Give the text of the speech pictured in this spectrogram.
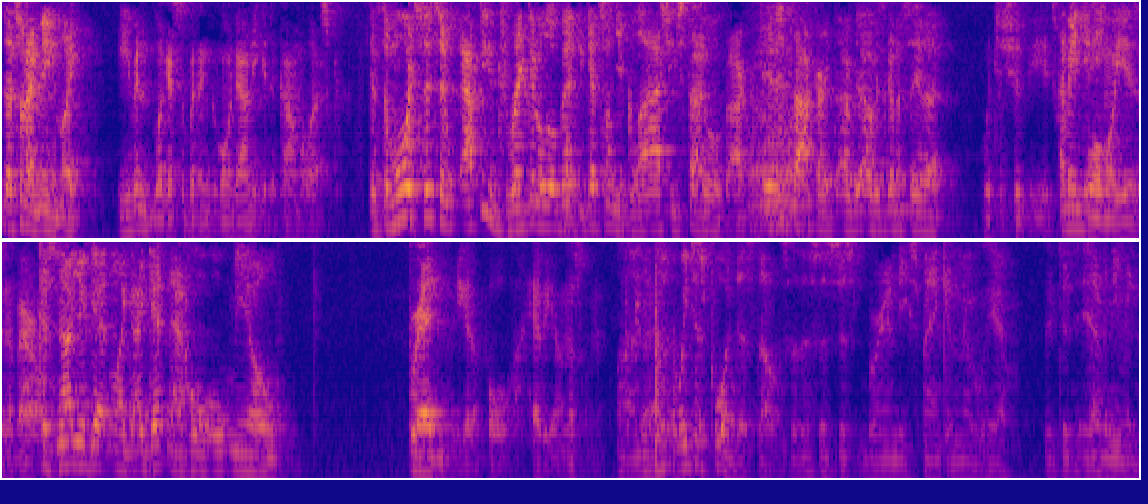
That's what I mean, like Even like I said, but then going down, you get the caramel-esque. because the more it sits in, after you drink it a little bit, it gets on your glass. You It's start. a little darker, It is darker. I, I was gonna say that which it should be. It's I mean, four you- more years in a barrel. because now you're getting like I get in that whole oatmeal bread. You got to pull heavy on this one. Uh, this is- we just poured this though, so this is just brandy spanking new here. It just it haven't even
